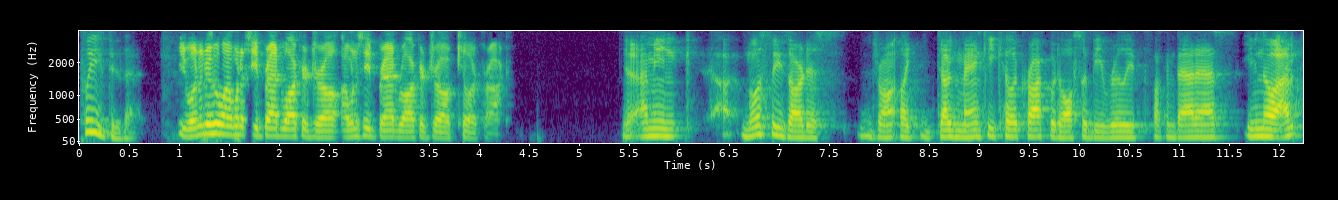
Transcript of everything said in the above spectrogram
please do that. You want to know who I want to see Brad Walker draw? I want to see Brad Walker draw Killer Croc. Yeah, I mean, uh, most of these artists draw like Doug Mahnke Killer Croc would also be really fucking badass. Even though I'm,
